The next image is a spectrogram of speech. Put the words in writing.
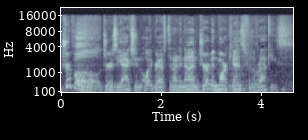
Triple jersey action autograph to 99. German Marquez for the Rockies.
